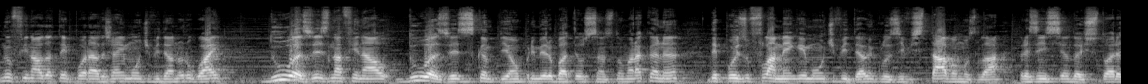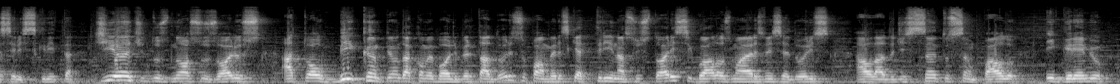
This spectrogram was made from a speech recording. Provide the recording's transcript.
no final da temporada já em Montevideo no Uruguai, duas vezes na final, duas vezes campeão. Primeiro bateu o Santos no Maracanã, depois o Flamengo em Montevideo. Inclusive estávamos lá presenciando a história ser escrita diante dos nossos olhos. Atual bicampeão da Comebol Libertadores, o Palmeiras que é tri na sua história e se iguala aos maiores vencedores ao lado de Santos, São Paulo e Grêmio.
